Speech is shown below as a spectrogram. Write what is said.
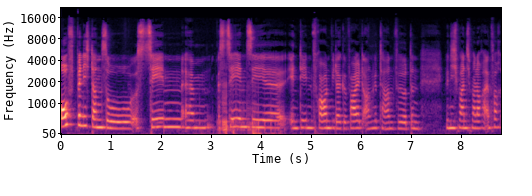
oft, wenn ich dann so Szenen, ähm, Szenen sehe, in denen Frauen wieder Gewalt angetan wird, dann bin ich manchmal auch einfach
